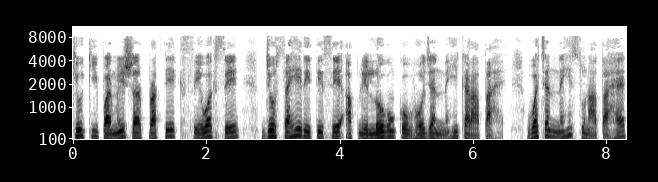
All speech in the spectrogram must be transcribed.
क्योंकि परमेश्वर प्रत्येक सेवक से, जो सही रीति से अपने लोगों को भोजन नहीं कराता है, वचन नहीं सुनाता है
